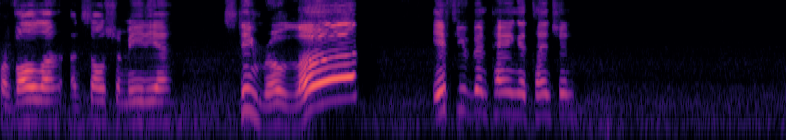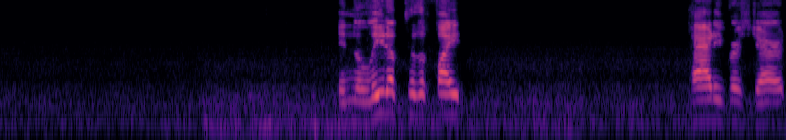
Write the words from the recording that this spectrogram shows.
Frevola on social media, Steamroller, if you've been paying attention, in the lead up to the fight, Paddy versus Jared,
